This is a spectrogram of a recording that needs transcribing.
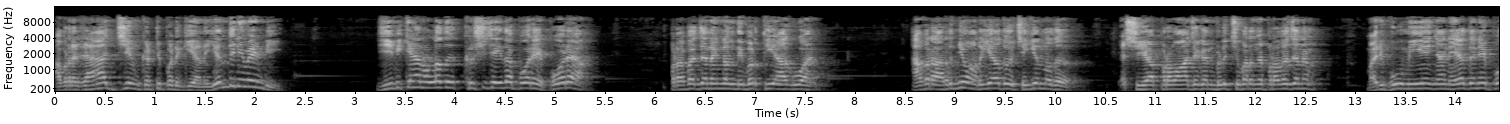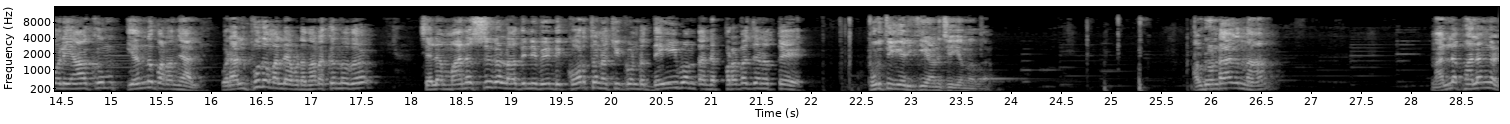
അവരുടെ രാജ്യം കെട്ടിപ്പടുക്കുകയാണ്. എന്തിനു വേണ്ടി? ജീവിക്കാനുള്ളത് കൃഷി ചെയ്ത പോരെ പോരാ. പ്രവചനങ്ങൾ നിവൃത്തിയാകുവാൻ അവർ അറിഞ്ഞോ അറിയാതോ ചെയ്യുന്നത്? യശിയ പ്രവാചകൻ വിളിച്ചു പറഞ്ഞ പ്രവചനം മരുഭൂമിയെ ഞാൻ ഏതനെ പോലെ ആക്കും എന്ന് പറഞ്ഞാൽ ഒരു അത്ഭുതമല്ല അവിടെ നടക്കുന്നത്. ചില മനസ്സുകൾ അതിനു വേണ്ടി കോർത്തിണക്കിക്കൊണ്ട് ദൈവം തന്റെ പ്രവചനത്തെ പൂർത്തീകരിക്കുകയാണ് ചെയ്യുന്നത്. അവിടെ ഉണ്ടാകുന്ന നല്ല ഫലങ്ങൾ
